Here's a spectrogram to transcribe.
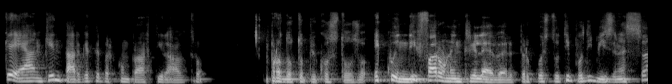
che è anche in target per comprarti l'altro prodotto più costoso. E quindi fare un entry level per questo tipo di business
